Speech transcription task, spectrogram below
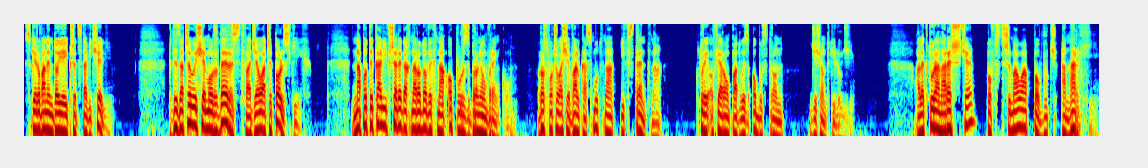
skierowanym do jej przedstawicieli, gdy zaczęły się morderstwa działaczy polskich, napotykali w szeregach narodowych na opór z bronią w ręku. Rozpoczęła się walka smutna i wstrętna, której ofiarą padły z obu stron dziesiątki ludzi, ale która nareszcie powstrzymała powódź anarchii.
